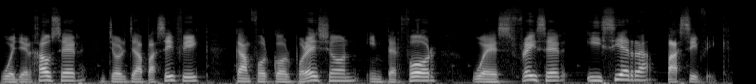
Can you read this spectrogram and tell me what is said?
Weyerhaeuser, Georgia Pacific, Canfor Corporation, Interfor, West Fraser y Sierra Pacific.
